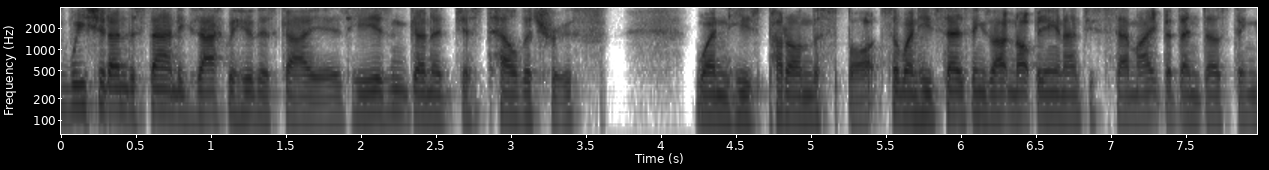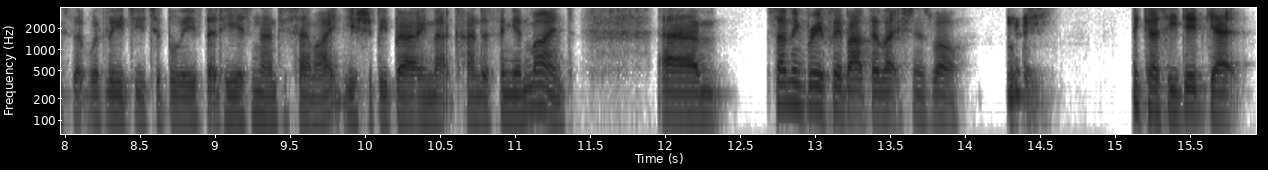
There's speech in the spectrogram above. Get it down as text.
we should understand exactly who this guy is. He isn't going to just tell the truth when he's put on the spot. So when he says things about not being an anti-Semite, but then does things that would lead you to believe that he is an anti-Semite, you should be bearing that kind of thing in mind. Um, something briefly about the election as well, because he did get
